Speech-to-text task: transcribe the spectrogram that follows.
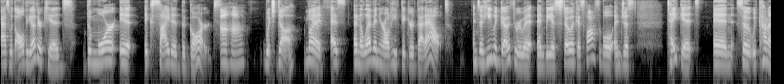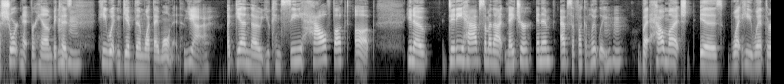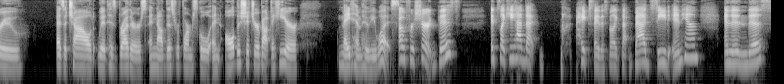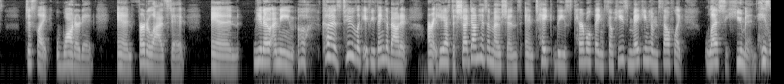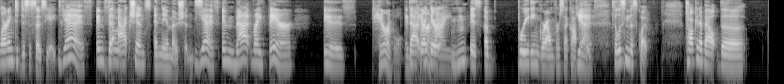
as with all the other kids, the more it excited the guards, Uh huh. Which duh. But Yes. as an 11 year old, he figured that out. And so he would go through it and be as stoic as possible and just take it. And so it would kind of shorten it for him because mm-hmm. he wouldn't give them what they wanted Yeah. again though you can see how fucked up you know did he have some of that nature in him absolutely mm-hmm. but how much is what he went through as a child with his brothers and now this reform school and all the shit you're about to hear made him who he was Oh, for sure. This, it's like he had that, I hate to say this, but like that bad seed in him. And then this just like watered it and fertilized it. And, you know, I mean, because too, like if you think about it, all right, he has to shut down his emotions and take these terrible things. So he's making himself like less human. he's learning to disassociate Yes. And the so, actions and the emotions yes. And that right there is terrible and that right there terrifying. mhm, is a breeding ground for psychopathy. Yes. So listen to this quote. Talking about the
